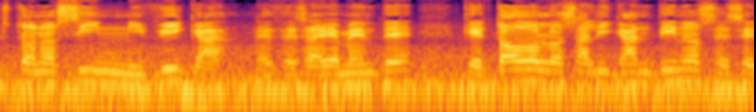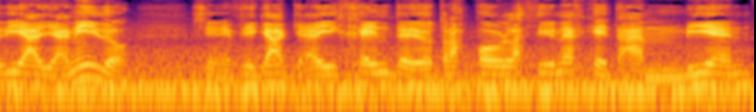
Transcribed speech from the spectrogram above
Esto no significa necesariamente que todos los alicantinos ese día hayan ido. Significa que hay gente de otras poblaciones que también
